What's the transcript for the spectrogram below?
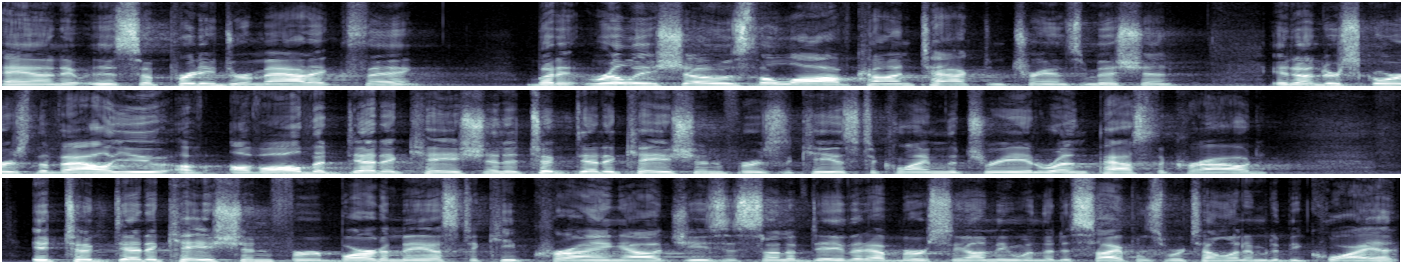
And it was a pretty dramatic thing. But it really shows the law of contact and transmission it underscores the value of, of all the dedication. It took dedication for Zacchaeus to climb the tree and run past the crowd. It took dedication for Bartimaeus to keep crying out, Jesus, son of David, have mercy on me, when the disciples were telling him to be quiet.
